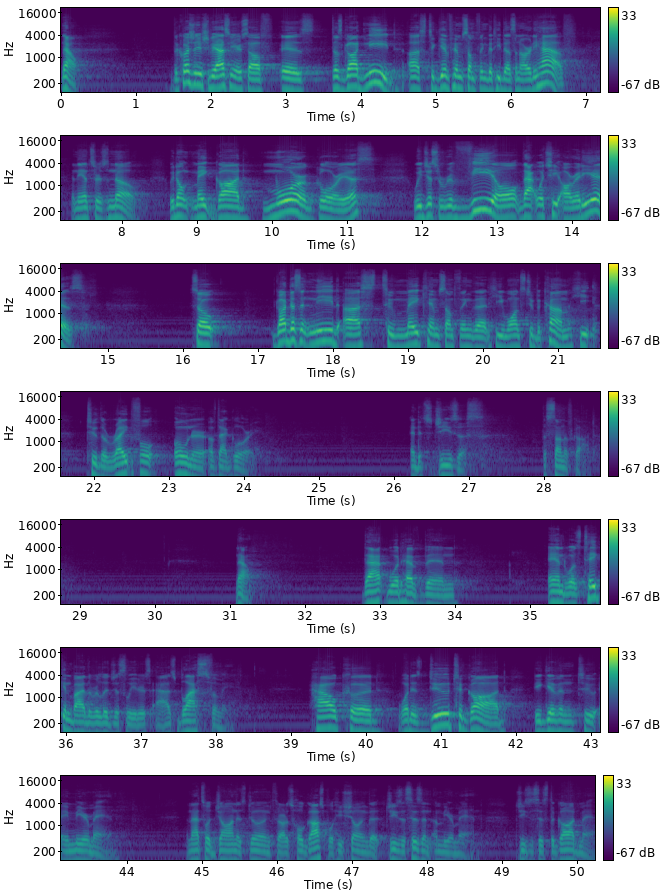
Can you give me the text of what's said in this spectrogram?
Now, the question you should be asking yourself is Does God need us to give Him something that He doesn't already have? And the answer is no. We don't make God more glorious. We just reveal that which He already is. So, God doesn't need us to make Him something that He wants to become, He to the rightful owner of that glory. And it's Jesus, the Son of God. Now, that would have been and was taken by the religious leaders as blasphemy. How could what is due to God be given to a mere man? And that's what John is doing throughout his whole gospel. He's showing that Jesus isn't a mere man, Jesus is the God man.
